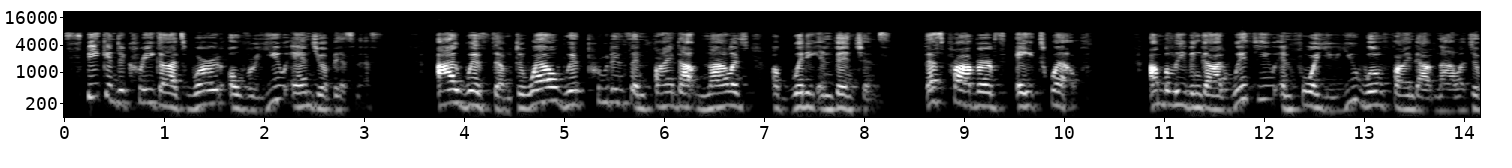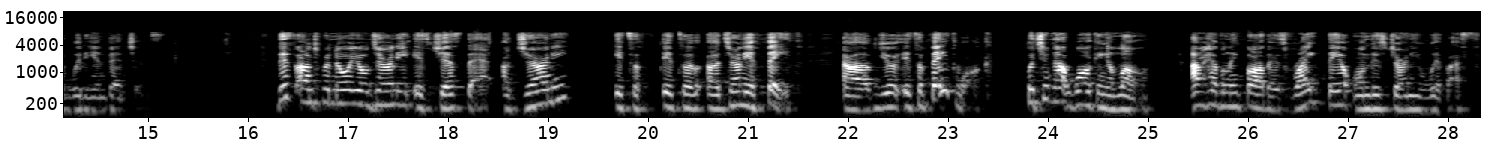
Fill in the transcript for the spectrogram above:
Speak and decree God's word over you and your business. I, wisdom, dwell with prudence and find out knowledge of witty inventions. That's Proverbs 8 12. I'm believing God with you and for you. You will find out knowledge of witty inventions. This entrepreneurial journey is just that a journey. It's a it's a, a journey of faith. Uh, it's a faith walk, but you're not walking alone. Our Heavenly Father is right there on this journey with us.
